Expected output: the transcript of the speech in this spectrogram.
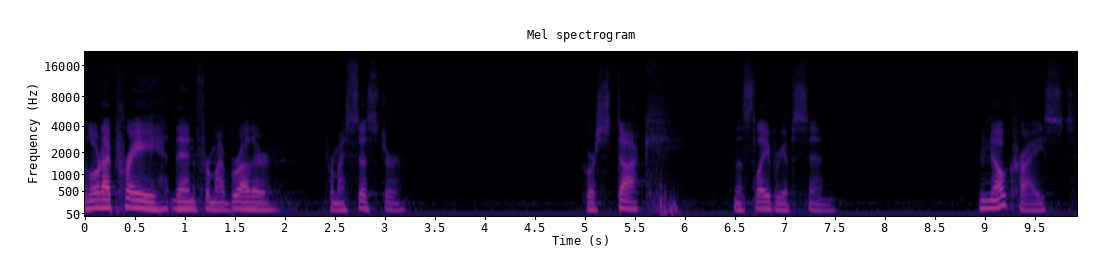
And Lord, I pray then for my brother, for my sister, who are stuck in the slavery of sin, who know Christ,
